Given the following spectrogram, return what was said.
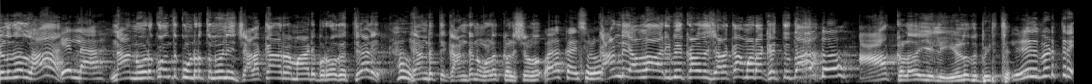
ಇಳ್ದಿಲ್ಲ? ಇಲ್ಲ. ನಾ ನೋಡ್ಕೊಂತ ಕುಂಡಿರ್ತನು ನೀ ಜಳಕಾರ ಮಾಡಿ ಬರೋಗತ್ತೇಳಿ. ಹೇಳಿ ಹೆಂಡತಿ ಗಂಡನ ಒಳಗ್ ಕಳ್ಸಿಳು. ಒಳಗ್ ಕಳಿಸಳು. ಗಂಡ ಎಲ್ಲಾ ಅರಿವಿ ಕಳೆದ ಜಳಕ ಮಾಡಕ್ ಹತ್ತಿದ ಹೌದು. ಆಕಳ ಇಲ್ಲಿ ಇಳಿದು ಬಿಡ್ತ. ಇಳಿದು ಬಿಡ್ತ್ರಿ.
